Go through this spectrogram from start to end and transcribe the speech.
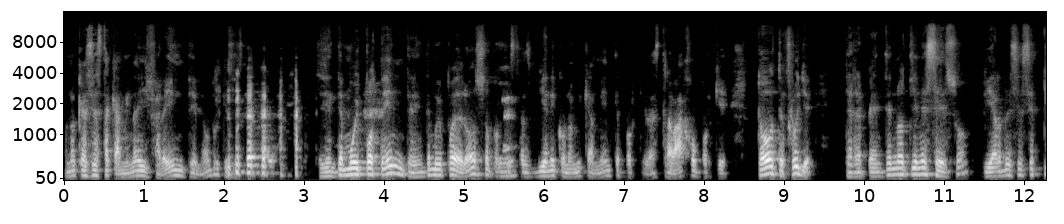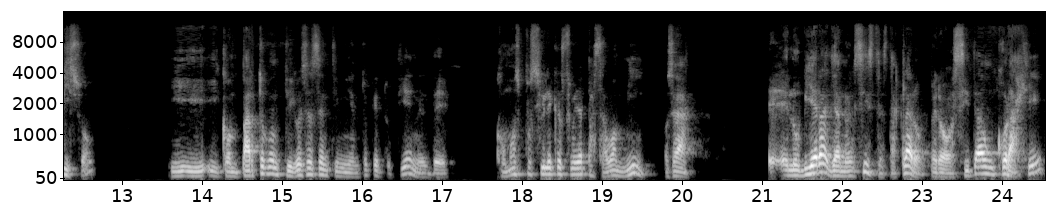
uno casi hasta camina diferente, ¿no? Porque se siente, muy potente, se siente muy poderoso, porque estás bien económicamente, porque das trabajo, porque todo te fluye. De repente no tienes eso, pierdes ese piso y, comparto contigo ese sentimiento que tú tienes de cómo es posible que esto me haya pasado a mí. O sea, e, el hubiera ya no existe, está claro, pero sí te da un coraje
